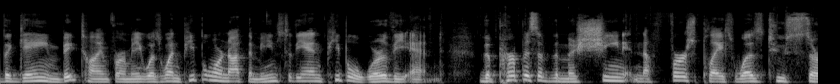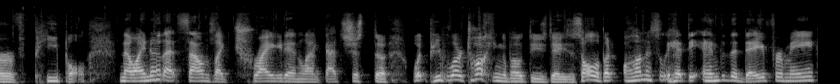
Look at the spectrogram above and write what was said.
the game big time for me was when people were not the means to the end, people were the end the purpose of the machine in the first place was to serve people. Now I know that sounds like trite and like that's just the what people are talking about these days. It's all but honestly at the end of the day for me,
